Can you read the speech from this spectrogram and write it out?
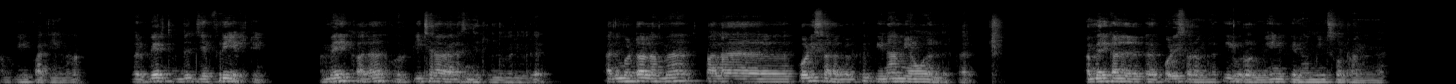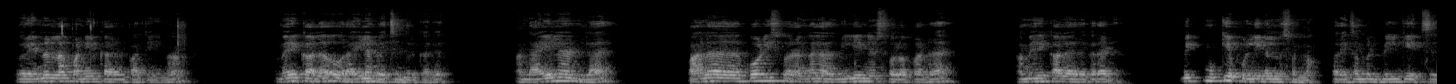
அப்படின்னு பார்த்தீங்கன்னா இவர் பேர் வந்து ஜெஃப்ரி எப்ஸ்டீன் அமெரிக்காவில் ஒரு டீச்சராக வேலை செஞ்சுட்டு இருந்தவர் இவர். அது மட்டும் இல்லாமல் பல கோடீஸ்வரங்களுக்கு பினாமியாகவும் இருந்திருக்காரு. அமெரிக்காவில் இருக்கிற கோடீஸ்வரங்களுக்கு இவர் ஒரு மெயின் பினாமின்னு சொல்கிறாங்கங்க இவர் என்னெல்லாம் பண்ணியிருக்காருன்னு பார்த்தீங்கன்னா அமெரிக்காவில் ஒரு ஐலாண்ட் வச்சுருந்துருக்காரு. அந்த ஐலாண்டில் பல கோடீஸ்வரங்கள் அது மில்லியனர்ஸ் சொல்லப்படுற அமெரிக்காவில் இருக்கிற மிக் முக்கிய புள்ளிகள்னு சொல்லலாம். For example Bill Gates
